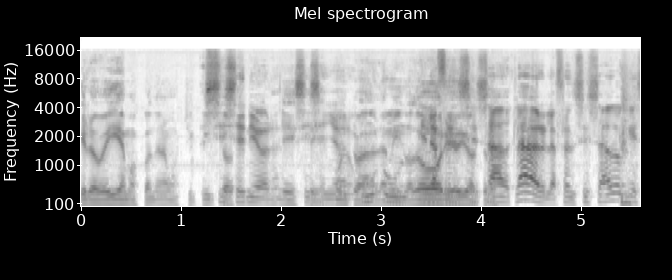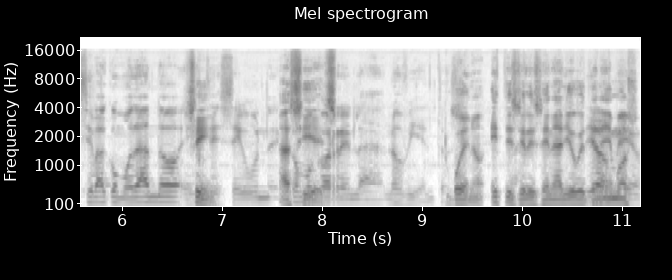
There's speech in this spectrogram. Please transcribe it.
que lo veíamos cuando éramos chiquitos. Sí, señor. sí, este, señor. Junto al amigo Dorio y otro. Claro, el afrancesado que se va acomodando este, según cómo corren los vientos. Bueno, este es el escenario que tenemos.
